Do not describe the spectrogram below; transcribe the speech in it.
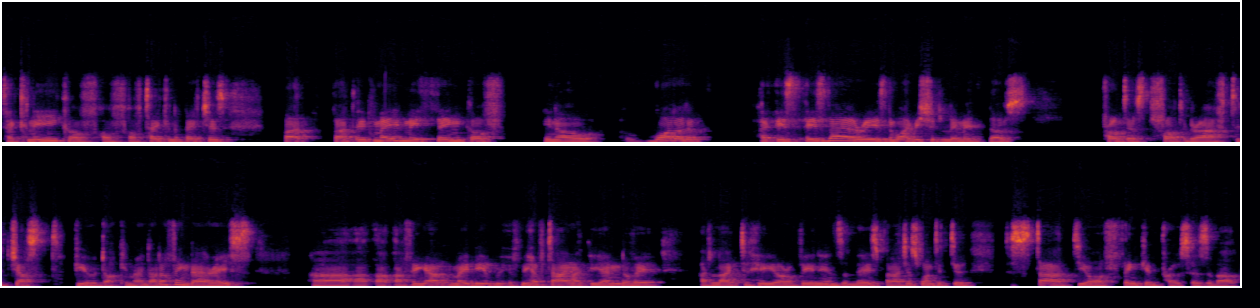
technique of, of of taking the pictures. But but it made me think of you know what are the is is there a reason why we should limit those protest photographs to just pure document? I don't think there is. Uh, I, I, think I, maybe if we have time at the end of it, I'd like to hear your opinions on this. But I just wanted to, to start your thinking process about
